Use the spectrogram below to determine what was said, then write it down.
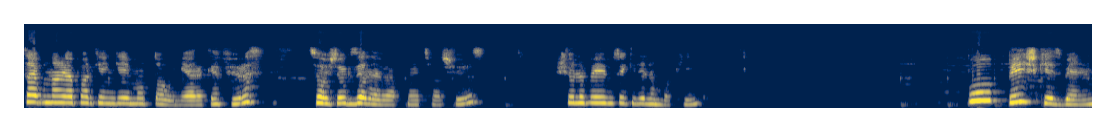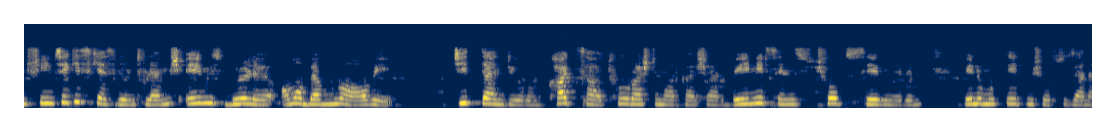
Tabi bunları yaparken game modda oynayarak yapıyoruz. Sonuçta güzel ev yapmaya çalışıyoruz. Şöyle bir evimize gidelim bakayım. Bu 5 kez beğenilmiş, 28 kez görüntülenmiş. Evimiz böyle ama ben bunu abi cidden diyorum kaç saat uğraştım arkadaşlar. Beğenirseniz çok sevinirim. Beni mutlu etmiş olsunuz yani.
